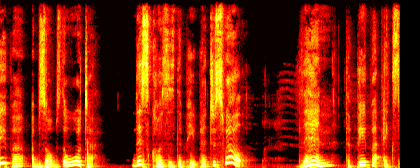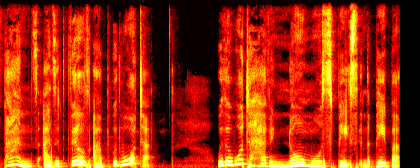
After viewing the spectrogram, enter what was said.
Paper absorbs the water. This causes the paper to swell. Then the paper expands as it fills up with water. With the water having no more space in the paper,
